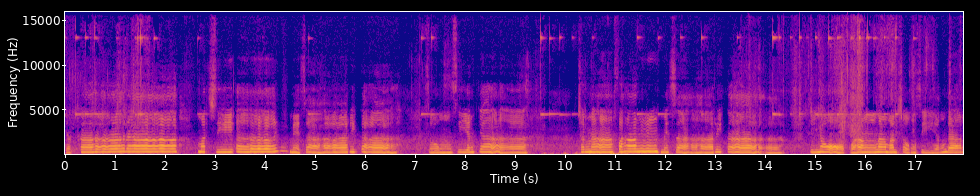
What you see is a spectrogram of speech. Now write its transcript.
จากทารามัดสีเอ้ยแม่สาริกา ส่งเสียงจ้าช่างน่าฟังแม่สาริกา ที่นอกวังน้ามันส่งเสียงดัง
